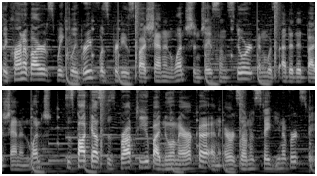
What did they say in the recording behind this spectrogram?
The Coronavirus Weekly Brief was produced by Shannon Lynch and Jason Stewart and was edited by Shannon Lynch. This podcast is brought to you by New America and Arizona State University.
